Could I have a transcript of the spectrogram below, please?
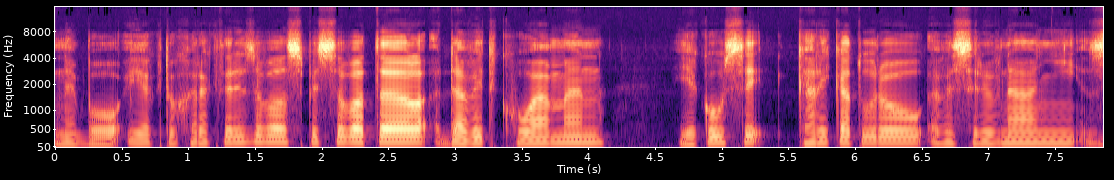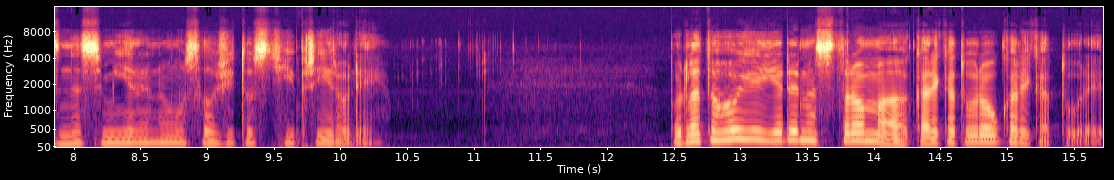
nebo jak to charakterizoval spisovatel David Quammen, jakousi karikaturou ve srovnání s nesmírenou složitostí přírody. Podle toho je jeden strom karikaturou karikatury.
